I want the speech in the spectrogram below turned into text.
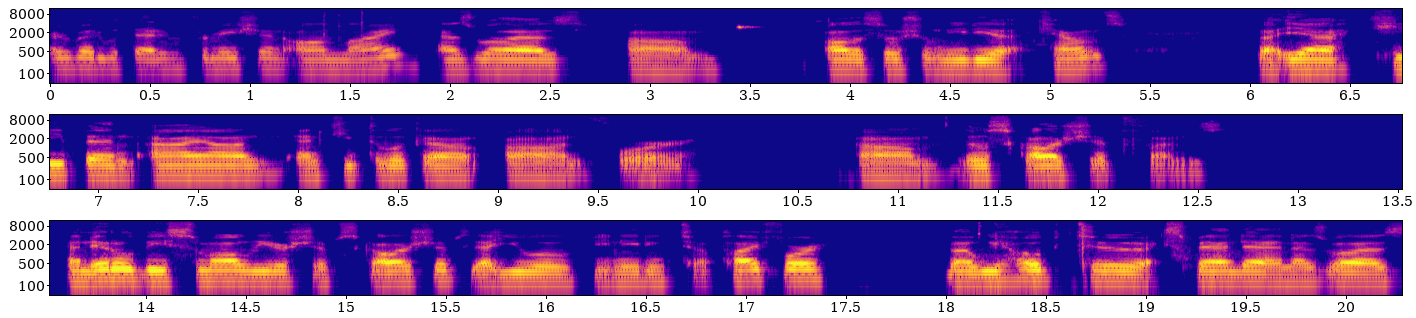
everybody with that information online as well as um, all the social media accounts. But yeah, keep an eye on and keep the lookout on for um, those scholarship funds. And it'll be small leadership scholarships that you will be needing to apply for. But we hope to expand it and as well as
